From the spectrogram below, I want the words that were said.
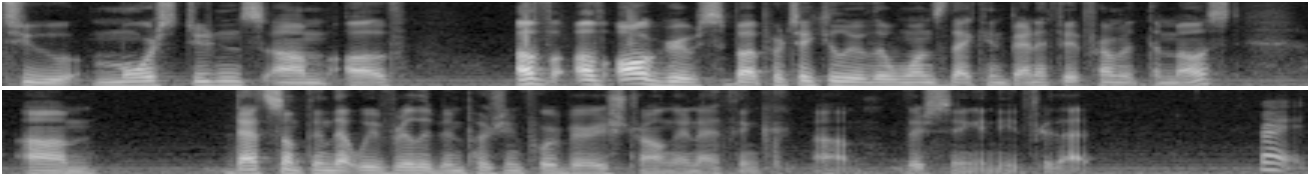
to more students um, of, of, of all groups, but particularly the ones that can benefit from it the most. Um, that's something that we've really been pushing for very strongly, and I think um, they're seeing a need for that. Right,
